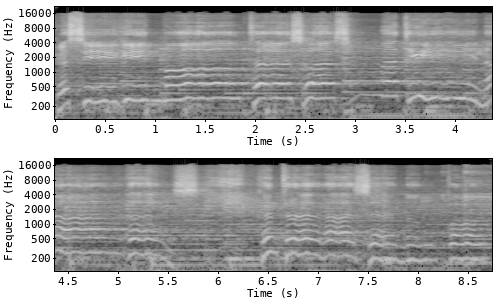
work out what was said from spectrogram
que siguin moltes les matinades que entraràs en un pont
